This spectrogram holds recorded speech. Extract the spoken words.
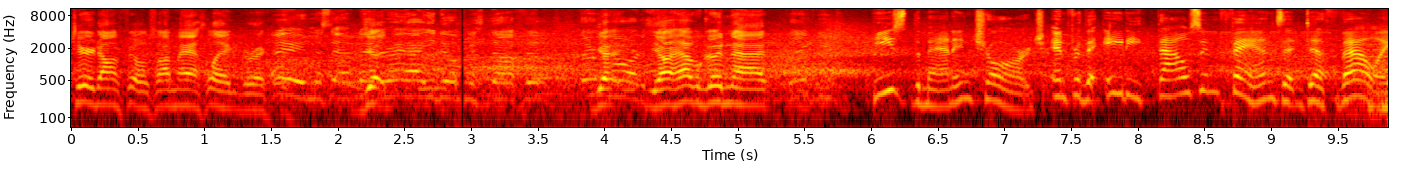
Terry Don Phillips. I'm athletic director. Hey, Mr. Athletic Director. How you doing, Mr. Don Phillips? Y'all have a good night. Thank you. He's the man in charge, and for the 80,000 fans at Death Valley,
